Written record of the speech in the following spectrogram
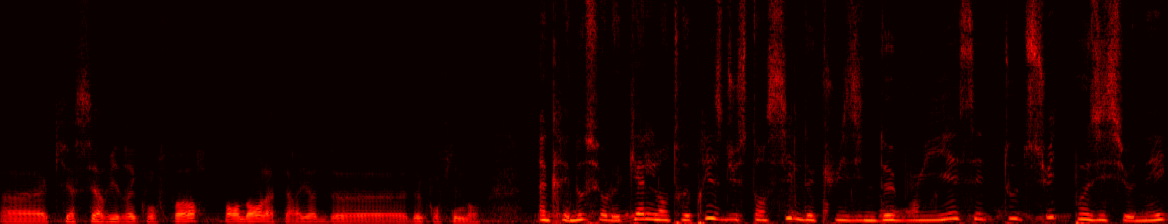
euh, qui a servi de réconfort pendant la période de, de confinement. Un créneau sur lequel l'entreprise d'ustensiles de cuisine de Buyer s'est tout de suite positionnée.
